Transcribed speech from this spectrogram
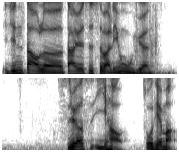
已经到了大约是四百零五元。十月二十一号，昨天嘛。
